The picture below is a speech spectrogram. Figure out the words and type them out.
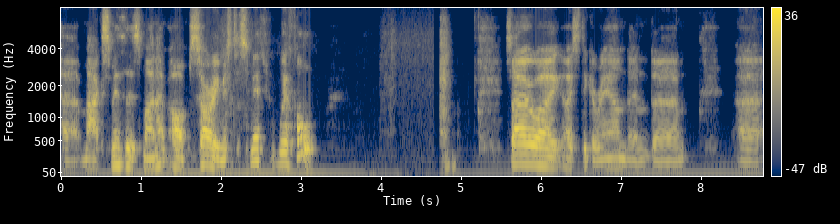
uh, Mark Smith is my name. Oh, sorry, Mr. Smith, we're full. So I, I stick around and um, uh,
